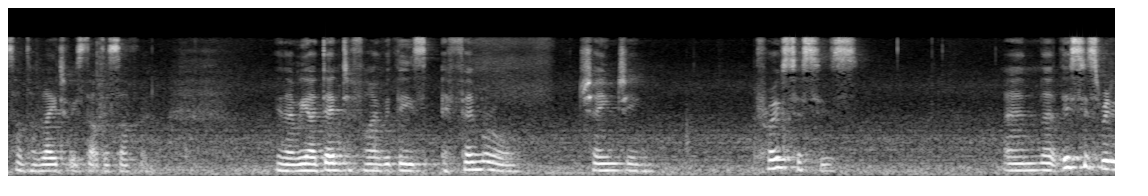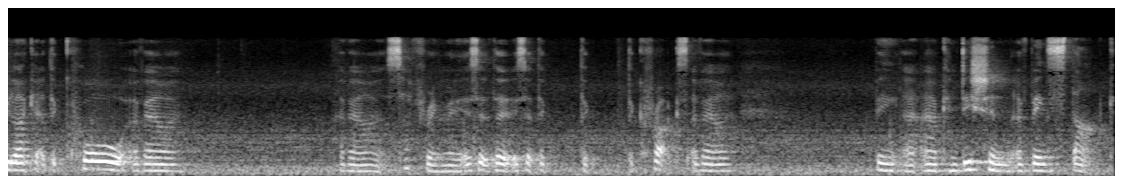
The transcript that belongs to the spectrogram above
sometime later we start to suffer. You know, we identify with these ephemeral, changing processes. And uh, this is really like at the core of our of our suffering. Really, is it the is it the, the, the crux of our being uh, our condition of being stuck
